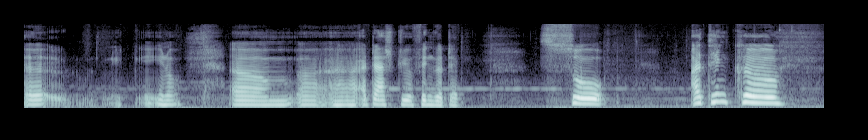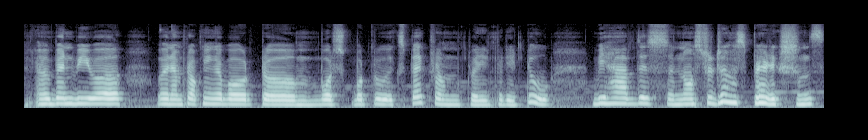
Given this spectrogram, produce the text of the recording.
uh, you know um, uh, uh attached to your fingertip. So i think uh, uh, when we were when I'm talking about um, what's what to expect from 2022, we have this Nostradamus predictions,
